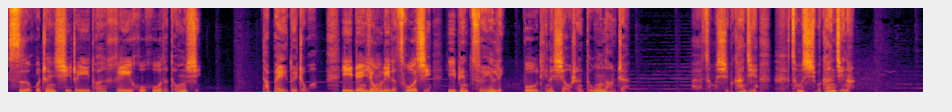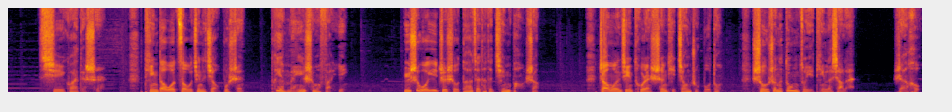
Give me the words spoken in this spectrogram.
似乎正洗着一团黑乎乎的东西。他背对着我，一边用力的搓洗，一边嘴里不停的小声嘟囔着：“哎怎么洗不干净？怎么洗不干净呢？”奇怪的是，听到我走近的脚步声，他也没什么反应。于是我一只手搭在他的肩膀上。张文静突然身体僵住不动，手上的动作也停了下来，然后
